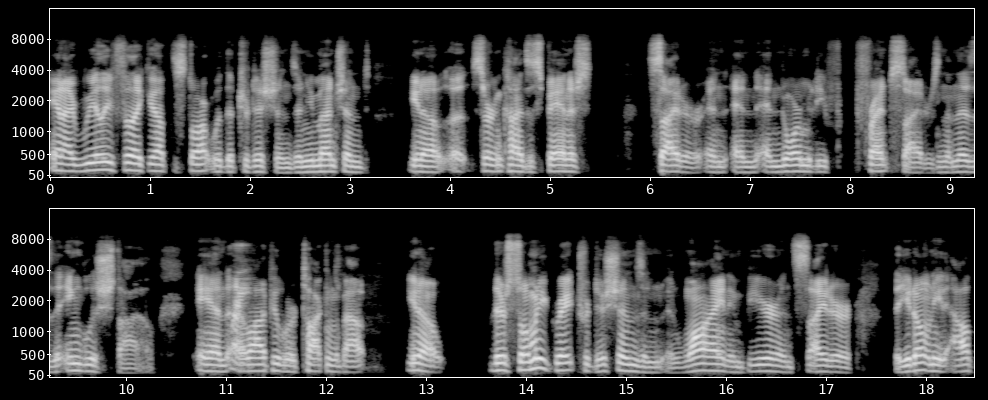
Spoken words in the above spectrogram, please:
And I really feel like you have to start with the traditions. And you mentioned, you know, uh, certain kinds of Spanish cider and and and Normandy f- French ciders, and then there's the English style. And a lot of people are talking about, you know, there's so many great traditions and, and wine and beer and cider that you don't need al-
